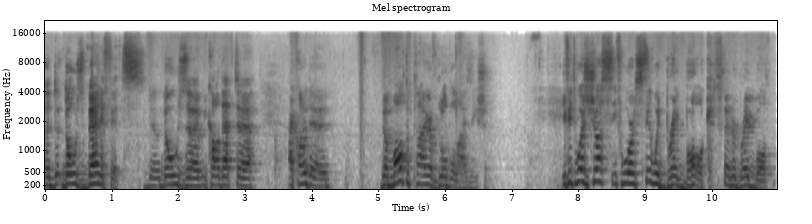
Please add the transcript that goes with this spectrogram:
uh, th those benefits. The, those, uh, we call that, uh, I call it the, the multiplier of globalization. If it was just, if we were still with break bulk, standard break bulk,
